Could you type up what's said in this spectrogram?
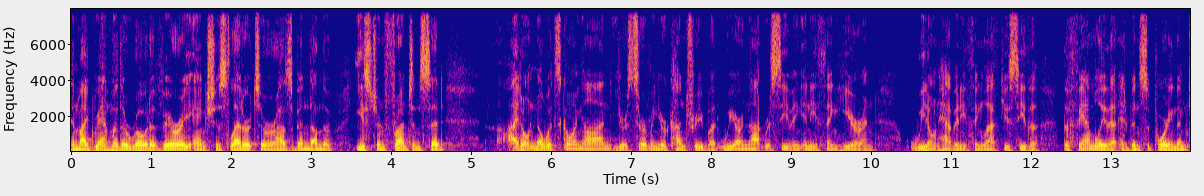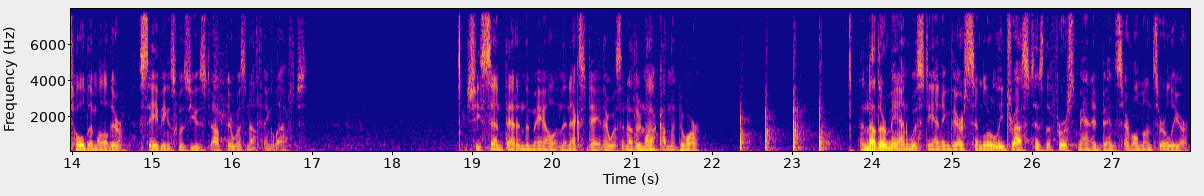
And my grandmother wrote a very anxious letter to her husband on the Eastern Front and said, I don't know what's going on. You're serving your country, but we are not receiving anything here, and we don't have anything left. You see, the, the family that had been supporting them told them all their savings was used up. There was nothing left. She sent that in the mail, and the next day there was another knock on the door. Another man was standing there, similarly dressed as the first man had been several months earlier.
